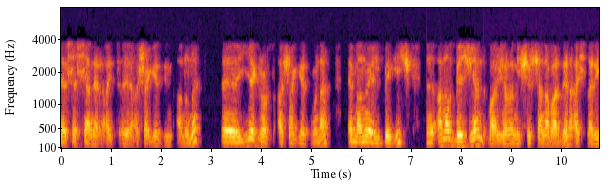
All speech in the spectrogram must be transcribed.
Ներսեսյան էր այդ աշակերտին անունը երկրորդ աշակերտ մնա Էմանուել Բեգիչ Անալ Բեժյան վարժարանի շրջանավարդեր այս տարի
